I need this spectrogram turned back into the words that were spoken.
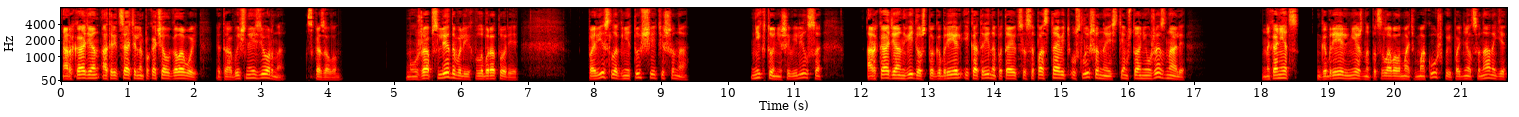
Аркадиан отрицательно покачал головой. «Это обычные зерна», — сказал он. Мы уже обследовали их в лаборатории. Повисла гнетущая тишина. Никто не шевелился. Аркадиан видел, что Габриэль и Катрина пытаются сопоставить услышанное с тем, что они уже знали. Наконец, Габриэль нежно поцеловал мать в макушку и поднялся на ноги.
